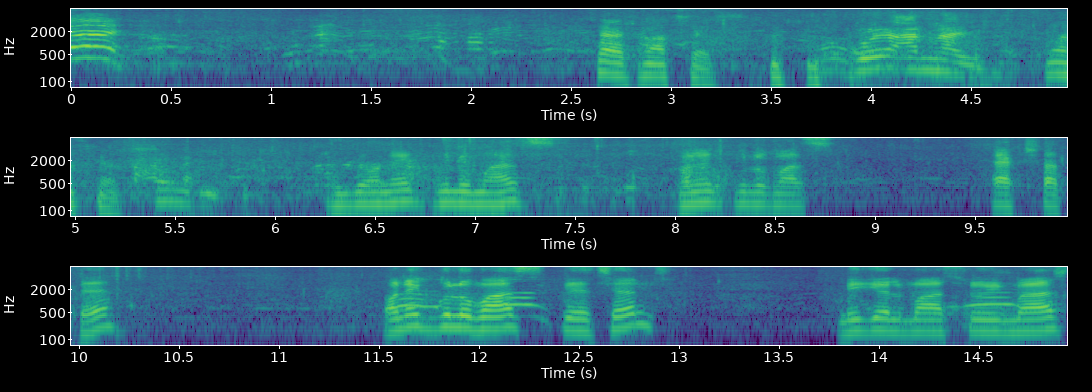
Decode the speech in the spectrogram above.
এই শেষ মাছ শেষ আর নাই। মাছ শেষ অনেকগুলো মাছ অনেকগুলো মাছ একসাথে। অনেকগুলো মাছ পেয়েছেন। মিগেল মাছ রুই মাছ।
